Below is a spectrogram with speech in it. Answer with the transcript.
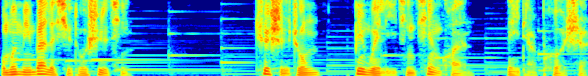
我们明白了许多事情，却始终并未理清欠款那点破事儿。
